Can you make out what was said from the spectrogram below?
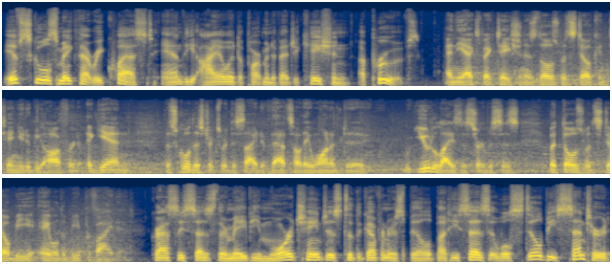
if schools make that request and the Iowa Department of Education approves. And the expectation is those would still continue to be offered. Again, the school districts would decide if that's how they wanted to utilize the services, but those would still be able to be provided. Grassley says there may be more changes to the governor's bill, but he says it will still be centered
